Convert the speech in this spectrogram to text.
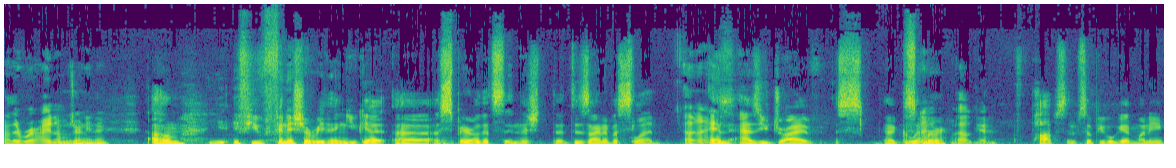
Are there rare items or anything? Um, you, if you finish everything, you get uh, a sparrow that's in the, sh- the design of a sled, Oh, nice. and as you drive, s- a glimmer Snow. Okay. pops, and so people get money.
